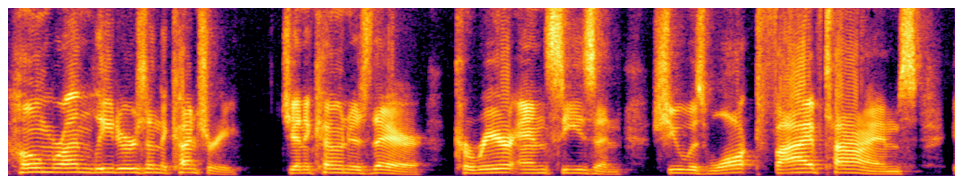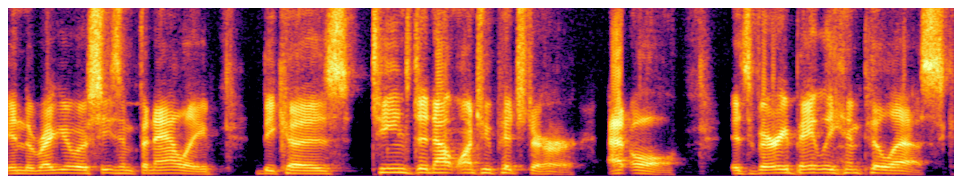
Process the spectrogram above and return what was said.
home run leaders in the country, Jenna Cohn is there, career and season. She was walked five times in the regular season finale because teams did not want to pitch to her at all. It's very Bailey Hemphill esque.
